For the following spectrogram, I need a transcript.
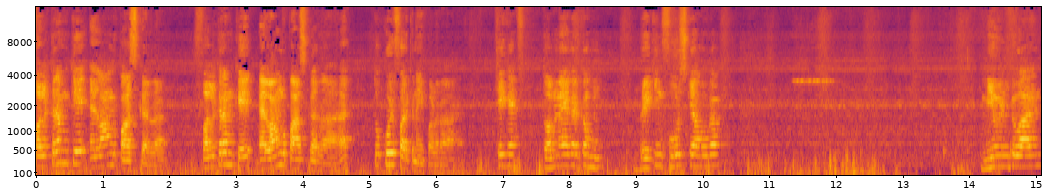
फलक्रम के अलोंग पास कर रहा है। फलक्रम के अलोंग पास कर रहा है तो कोई फ़र्क नहीं पड़ रहा है। ठीक है? तो अब मैं अगर कहूँ ब्रेकिंग फोर्स क्या होगा? म्यू इंटू आर एन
